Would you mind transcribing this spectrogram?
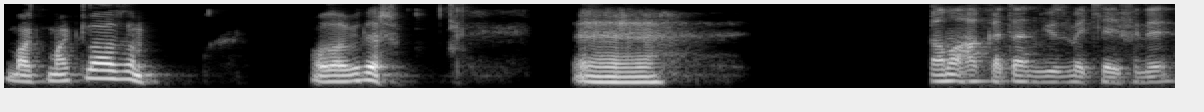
Bakmak lazım. Olabilir. Ee... Ama hakikaten yüzme keyfini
